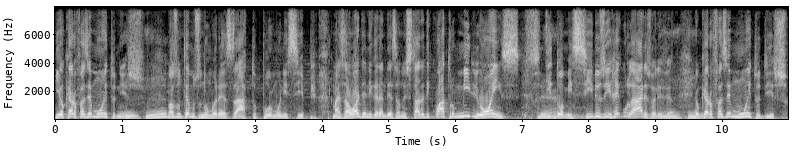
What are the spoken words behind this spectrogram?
E eu quero fazer muito nisso. Uhum. Nós não temos o um número exato por município, mas a ordem de grandeza no estado é de 4 milhões certo. de domicílios irregulares, Oliveira. Uhum. Eu quero fazer muito muito disso.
